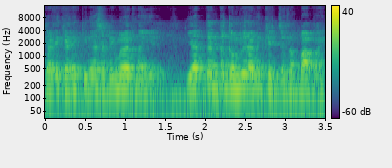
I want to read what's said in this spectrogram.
त्या ठिकाणी पिण्यासाठी मिळत नाही आहे ही अत्यंत गंभीर आणि खेदजनक बाब आहे.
